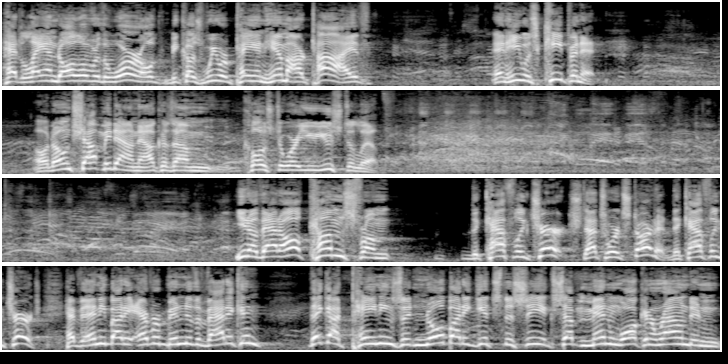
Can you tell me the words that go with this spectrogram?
had land all over the world because we were paying him our tithe and he was keeping it. Oh, don't shout me down now because I'm close to where you used to live. You know, that all comes from the Catholic Church. That's where it started, the Catholic Church. Have anybody ever been to the Vatican? They got paintings that nobody gets to see except men walking around in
